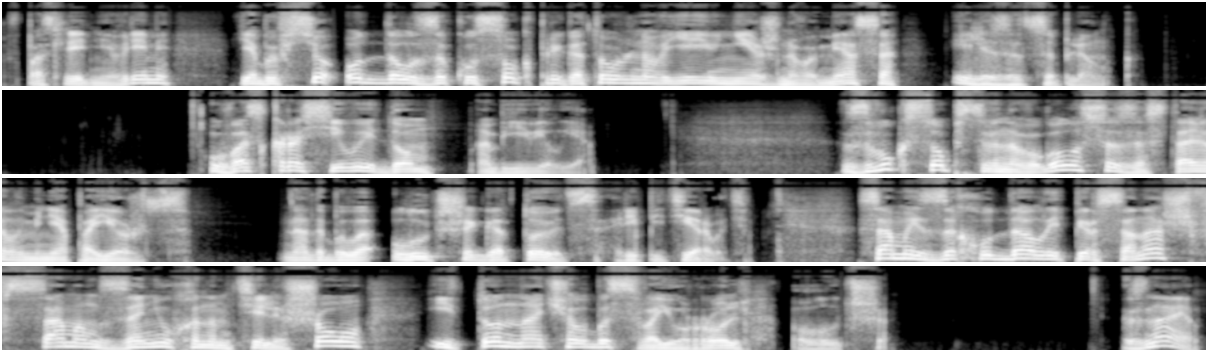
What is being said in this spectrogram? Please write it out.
В последнее время я бы все отдал за кусок приготовленного ею нежного мяса или за цыпленка. «У вас красивый дом», — объявил я. Звук собственного голоса заставил меня поежиться. Надо было лучше готовиться, репетировать. Самый захудалый персонаж в самом занюханном телешоу, и то начал бы свою роль лучше. Знаю,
